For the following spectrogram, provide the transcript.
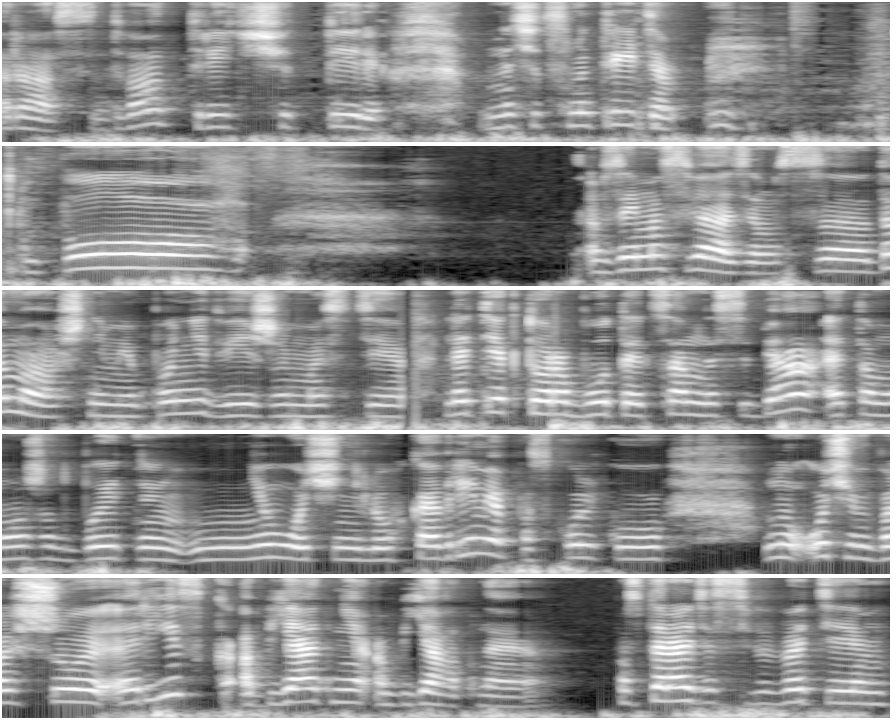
Раз, два, три, четыре. Значит, смотрите, по взаимосвязям с домашними, по недвижимости. Для тех, кто работает сам на себя, это может быть не очень легкое время, поскольку ну, очень большой риск объять необъятное. Постарайтесь в эти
